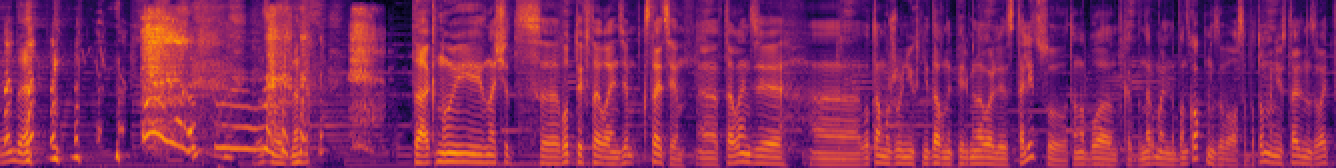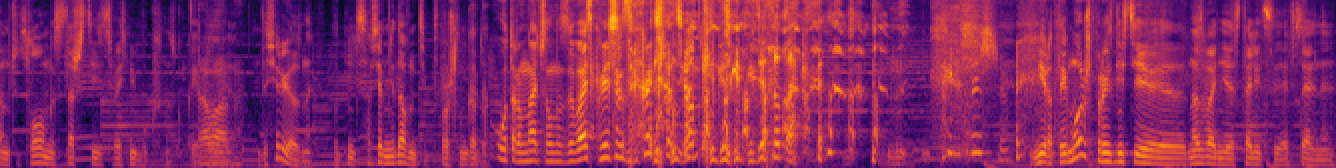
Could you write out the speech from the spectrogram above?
Ну да. Возможно. Так, ну и, значит, э, вот ты в Таиланде. Кстати, э, в Таиланде, э, вот там уже у них недавно переименовали столицу, вот она была как бы нормально Бангкок назывался, а потом они стали называть там чуть словом из 168 букв, насколько я Да помню. ладно? Да серьезно. Вот совсем недавно, типа в прошлом году. Утром начал называть, к вечеру закончил. Где-то так. Мира, ты можешь произнести название столицы официальное?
